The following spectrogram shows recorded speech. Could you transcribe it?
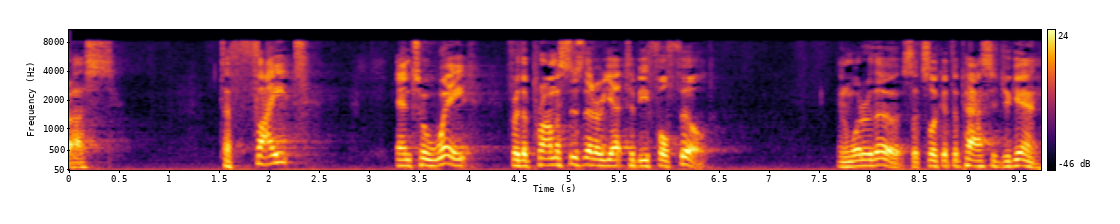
us to fight and to wait for the promises that are yet to be fulfilled. And what are those? Let's look at the passage again.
